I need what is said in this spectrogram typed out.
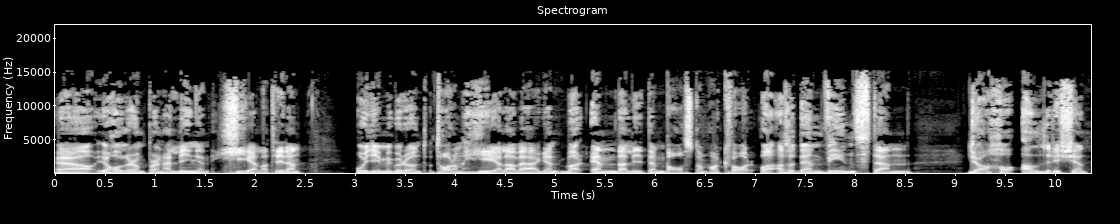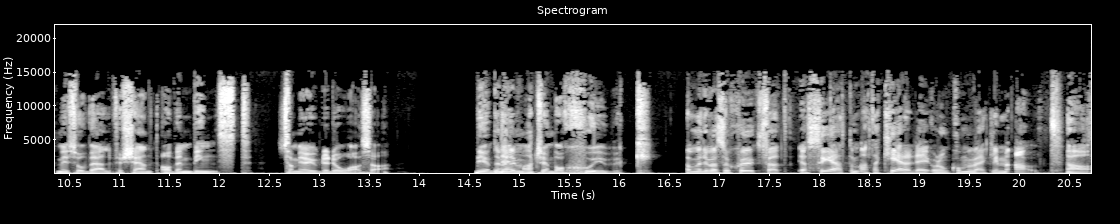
eh, jag håller dem på den här linjen hela tiden. Och Jimmy går runt och tar dem hela vägen. Varenda liten bas de har kvar. Och alltså den vinsten. Jag har aldrig känt mig så välförtjänt av en vinst som jag gjorde då alltså. Det, den det... matchen var sjuk. Ja, men det var så sjukt för att jag ser att de attackerar dig och de kommer verkligen med allt. Ja.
